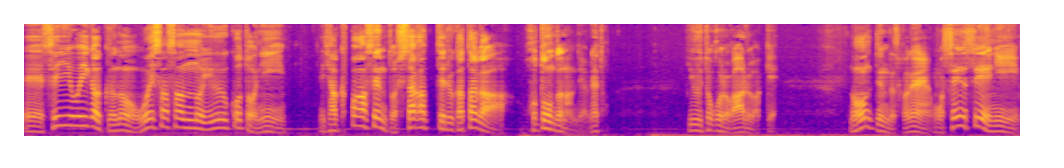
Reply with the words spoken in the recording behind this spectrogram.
えー西洋医学のお医者さんの言うことに100%従ってる方がほとんどなんだよね、というところがあるわけ。なんて言うんですかね、もう先生に、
